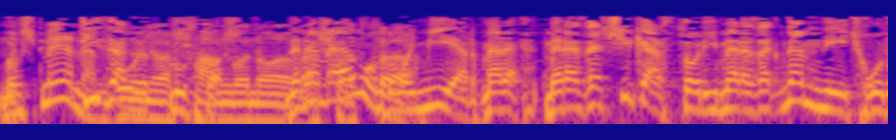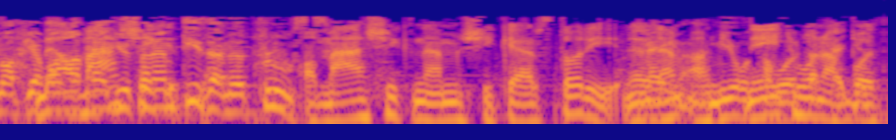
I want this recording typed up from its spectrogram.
most miért nem 15 pluszos, hangon De nem elmondom, hogy miért, mert, mert ez egy sikersztori, mert ezek nem négy hónapja van a együtt, hanem 15 plusz. A másik nem sikersztori? Nem, a négy hónapot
